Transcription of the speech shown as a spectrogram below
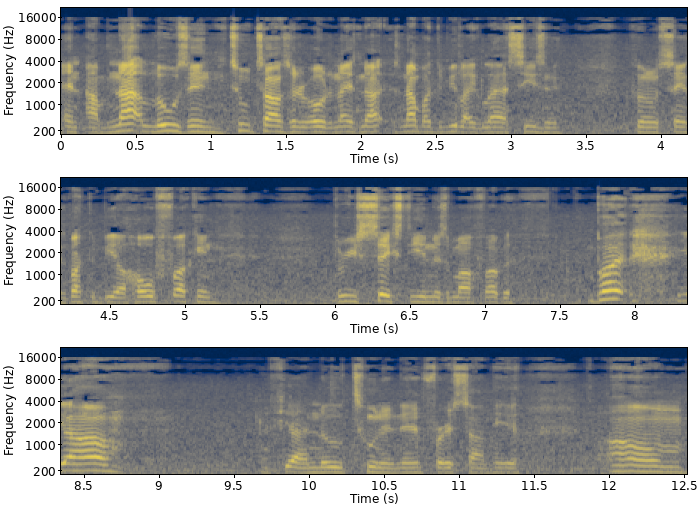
And I'm not losing two times in a row tonight. It's not, it's not about to be like last season. You know what I'm saying? It's about to be a whole fucking 360 in this motherfucker. But y'all, if y'all new tuning in first time here, um,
